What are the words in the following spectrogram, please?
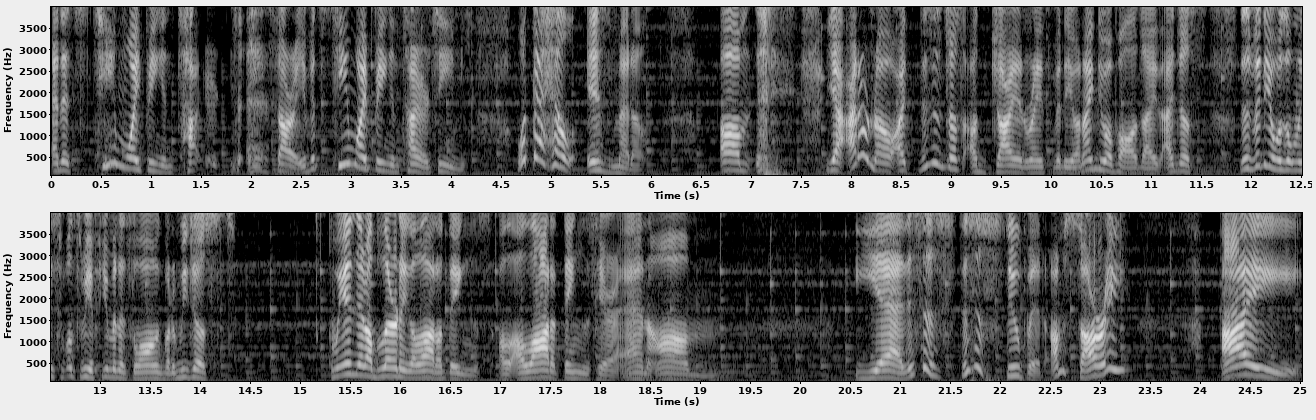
and it's team wiping entire, sorry, if it's team wiping entire teams, what the hell is meta? Um, yeah, I don't know. I, this is just a giant rant video, and I do apologize. I just, this video was only supposed to be a few minutes long, but we just, we ended up learning a lot of things, a, a lot of things here, and um, yeah, this is, this is stupid. I'm sorry. I,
